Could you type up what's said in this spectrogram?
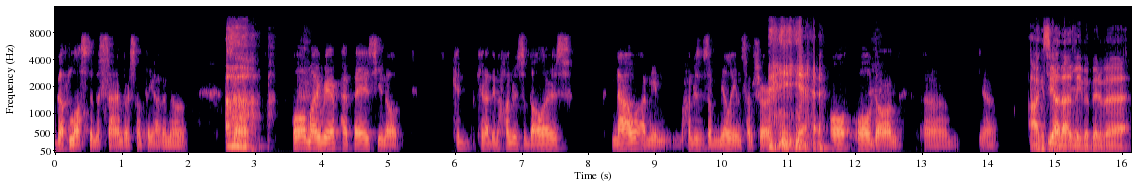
got lost in the sand or something. I don't know. So all my rare Pepes, you know, could could have been hundreds of dollars. Now, I mean, hundreds of millions. I'm sure. yeah. All all gone. Um, yeah. I can see yeah, how that would leave a bit of a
